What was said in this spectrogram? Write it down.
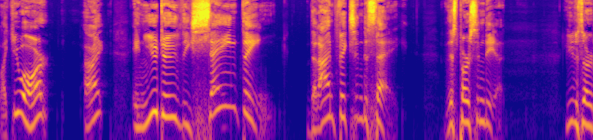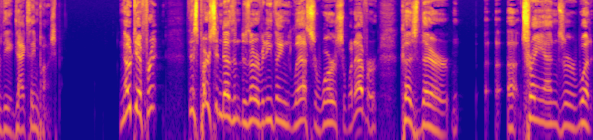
like you are, all right, and you do the same thing that I'm fixing to say this person did, you deserve the exact same punishment. No different. This person doesn't deserve anything less or worse or whatever because they're uh, uh, trans or what.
